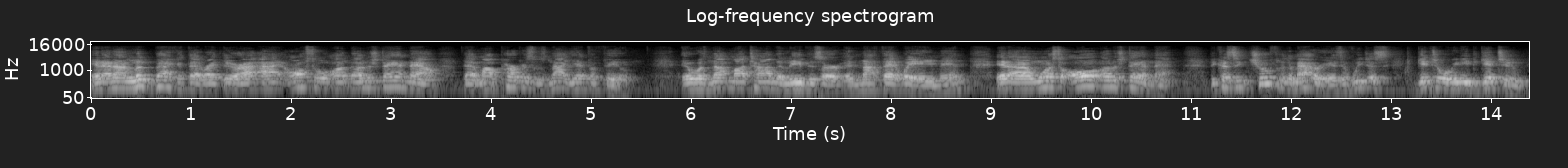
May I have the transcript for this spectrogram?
And, and I look back at that right there. I, I also understand now that my purpose was not yet fulfilled. It was not my time to leave this earth and not that way, amen. And I want us to all understand that. Because the truth of the matter is, if we just get to where we need to get to,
